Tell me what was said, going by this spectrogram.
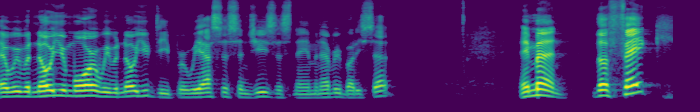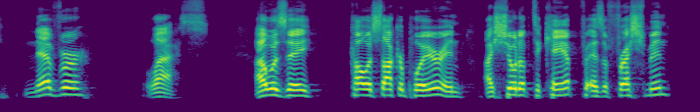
that we would know you more, we would know you deeper. We ask this in Jesus' name. And everybody said, Amen. The fake never lasts. I was a college soccer player and I showed up to camp as a freshman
